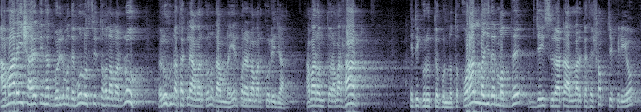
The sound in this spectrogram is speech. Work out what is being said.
আমার এই সাড়ে তিন হাত বডির মধ্যে মূল অস্তিত্ব হলো আমার রুহ। রুহ না থাকলে আমার কোনো দাম নাই। এরপরে হলো আমার কলিজা, আমার অন্তর, আমার হার্ট। এটি গুরুত্বপূর্ণ। তো কোরআন মাজিদের মধ্যে যেই সুরাটা আল্লাহর কাছে সবচেয়ে প্রিয়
